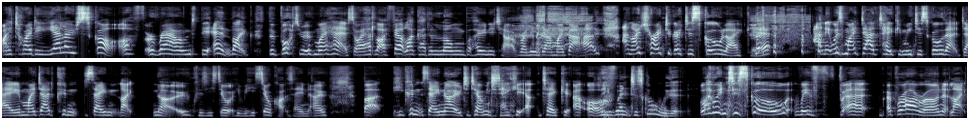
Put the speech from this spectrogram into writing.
I tied a yellow scarf around the end, like the bottom of my hair. So I had, like, I felt like I had a long ponytail running down my back, and I tried to go to school like it. and it was my dad taking me to school that day, and my dad couldn't say like no because he still he, he still can't say no, but he couldn't say no to tell me to take it take it off. You went to school with it. I went to school with uh, a bra on at like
